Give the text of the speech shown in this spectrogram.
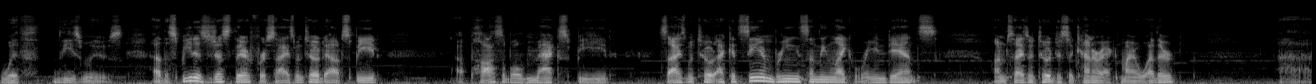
with these moves. Uh, the speed is just there for Seismitoad to outspeed a possible max speed Seismitoad. I could see him bringing something like Rain Dance on Seismitoad just to counteract my weather. Uh,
